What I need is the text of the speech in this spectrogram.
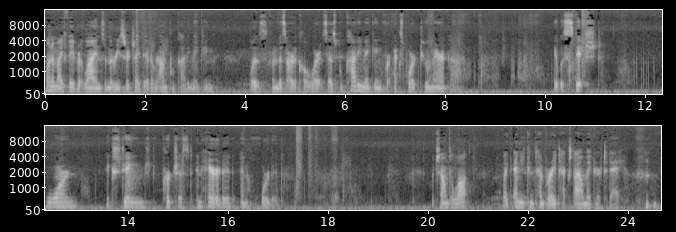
One of my favorite lines in the research I did around Phulkari making was from this article where it says Phulkari making for export to America it was stitched, worn, exchanged, purchased, inherited, and hoarded. Which sounds a lot like any contemporary textile maker today.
